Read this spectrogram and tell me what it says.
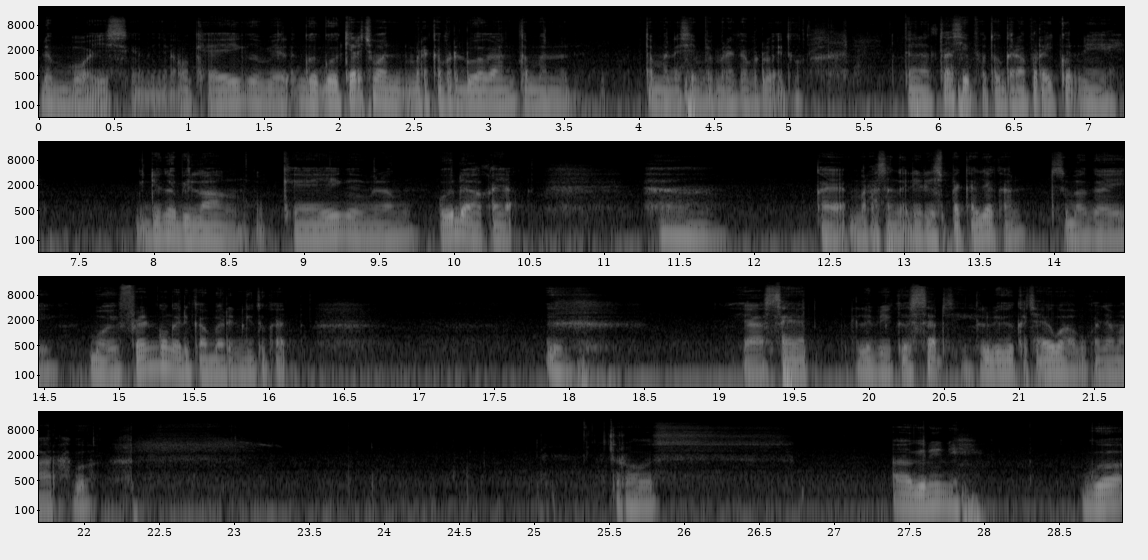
The boys katanya. Oke okay, gue gue gue kira cuma mereka berdua kan teman teman SMP mereka berdua itu. Ternyata si fotografer ikut nih. Dia nggak bilang. Oke okay, gue bilang gue udah kayak kayak merasa nggak di respect aja kan sebagai boyfriend kok nggak dikabarin gitu kayak uh, ya sad lebih ke sad sih lebih ke kecewa bukannya marah gue terus uh, gini nih gue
